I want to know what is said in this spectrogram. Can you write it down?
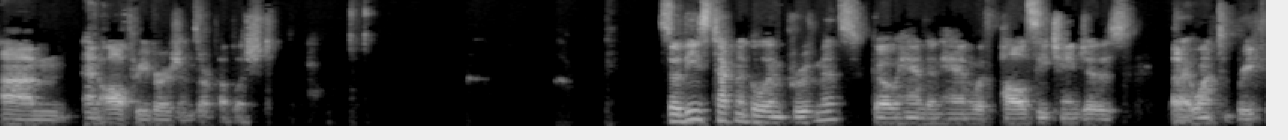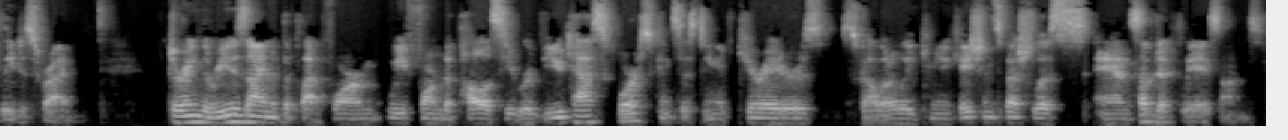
um, and all three versions are published. So these technical improvements go hand in hand with policy changes that I want to briefly describe. During the redesign of the platform, we formed a policy review task force consisting of curators, scholarly communication specialists, and subject liaisons.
